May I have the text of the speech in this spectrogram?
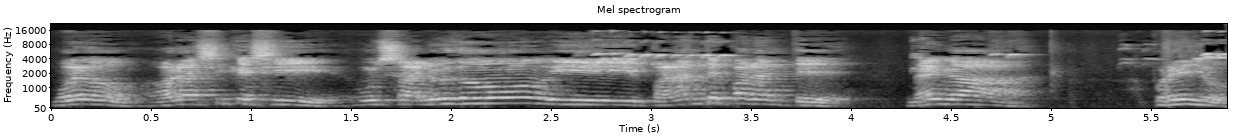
Bueno, ahora sí que sí. Un saludo y para adelante, para adelante. Venga, por ello.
